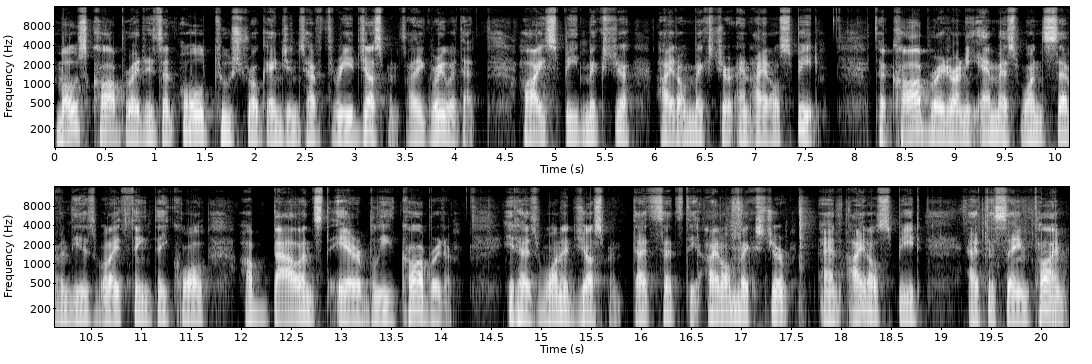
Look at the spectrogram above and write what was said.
most carburetors and old two-stroke engines have three adjustments. I agree with that: high speed mixture, idle mixture, and idle speed. The carburetor on the MS170 is what I think they call a balanced air bleed carburetor. It has one adjustment that sets the idle mixture and idle speed at the same time.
